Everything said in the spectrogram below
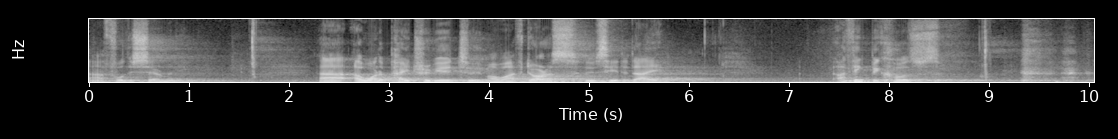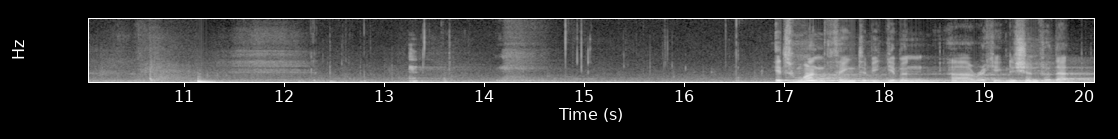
uh, for this ceremony. Uh, I want to pay tribute to my wife Doris, who's here today. I think because It's one thing to be given uh, recognition for that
